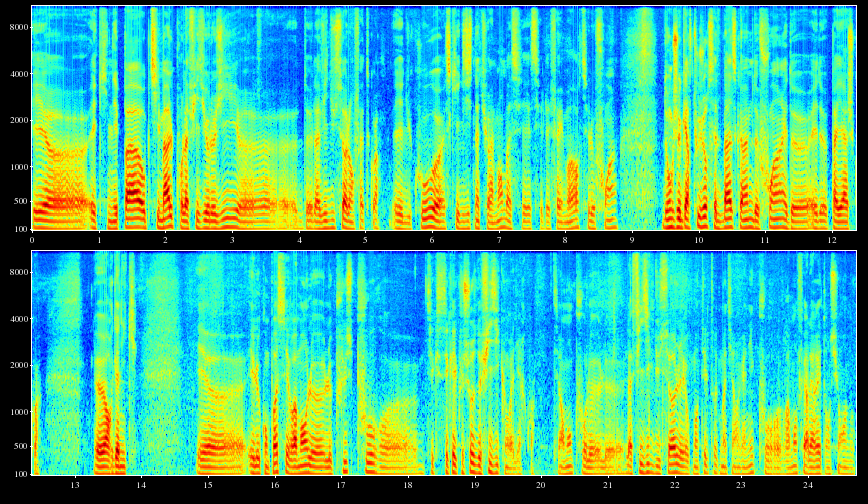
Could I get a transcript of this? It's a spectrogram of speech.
et, qui n'est pas optimal pour la physiologie de la vie du sol en fait. Quoi. Et du coup, ce qui existe naturellement, bah, c'est les feuilles mortes, c'est le foin. Donc je garde toujours cette base quand même de foin et de, paillage quoi, organique. Et, le compost, c'est vraiment le, plus pour. c'est quelque chose de physique, on va dire. Quoi. C'est vraiment pour la physique du sol et augmenter le taux de matière organique pour vraiment faire la rétention en eau.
